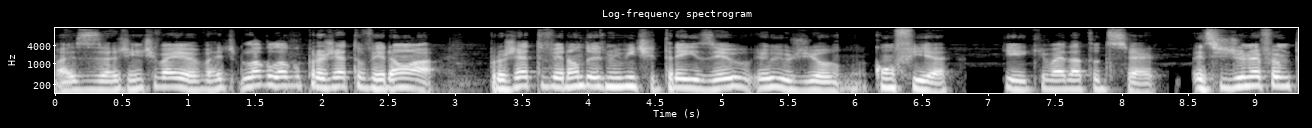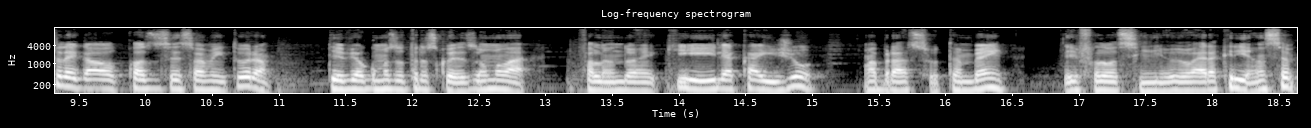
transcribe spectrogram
Mas a gente vai, vai logo logo projeto verão, ó. Projeto verão 2023, eu, eu e o Gil, confia que, que vai dar tudo certo. Esse Junior foi muito legal por causa do Sessão Aventura. Teve algumas outras coisas. Vamos lá. Falando aqui, Ilha Kaiju, um abraço também. Ele falou assim: Eu era criança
